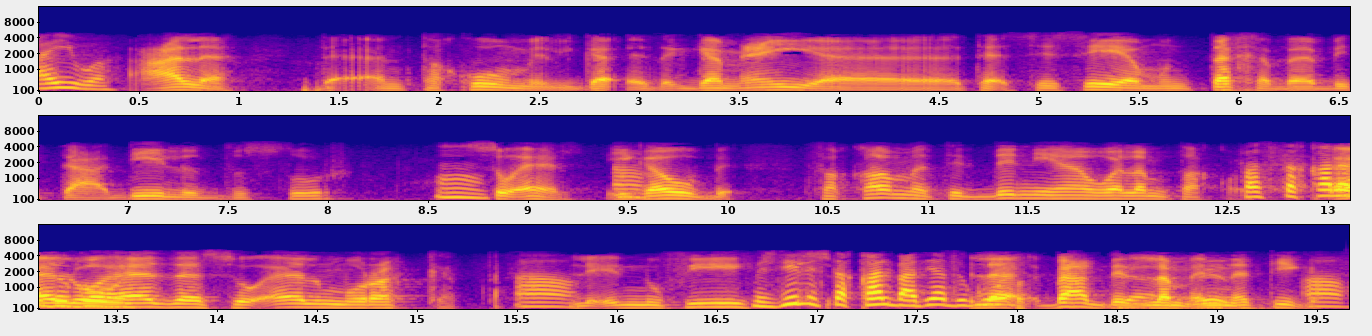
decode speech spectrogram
أيوه. على أن تقوم الج- جمعية تأسيسية منتخبة بتعديل الدستور؟ مم. سؤال. آه. يجاوب فقامت الدنيا ولم تقع. فاستقال قالوا هذا سؤال مركب. آه. لأنه فيه مش دي اللي استقال بعديها دوغول لا بعد لا، لما غير. النتيجة. آه.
